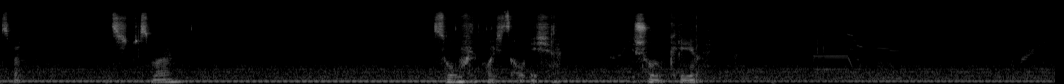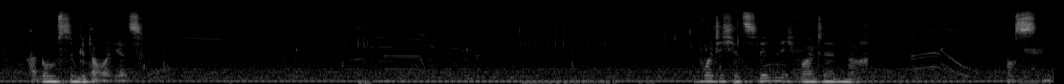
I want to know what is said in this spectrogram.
Zwei. Jetzt das mal. So viel brauche ich jetzt auch nicht. Ist schon okay. Hat nur ein bisschen gedauert jetzt. Wo wollte ich jetzt hin? Ich wollte nach Osten.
